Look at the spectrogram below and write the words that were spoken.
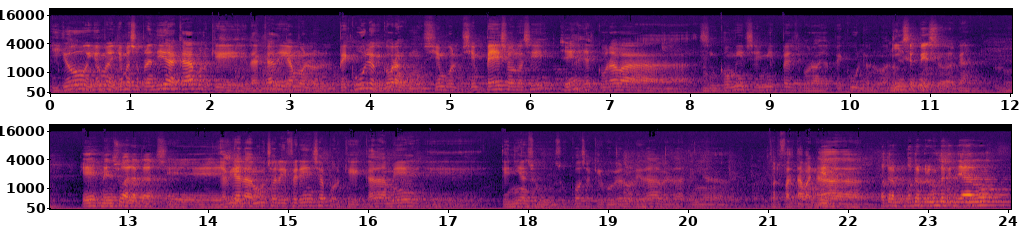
Y yo, yo, me, yo me sorprendí de acá porque de acá, digamos, el peculio que cobran como 100, bol- 100 pesos o algo así, Sí. allá cobraba 5 mil, 6 mil pesos, cobraba el peculio, ¿no? 15 pesos acá. Es mensual acá. eh, Y había sí. la- mucha diferencia porque cada mes eh, tenían su- sus cosas que el gobierno le da, ¿verdad? Tenía, no le faltaba Bien. nada. Otra, otra pregunta que te hago,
